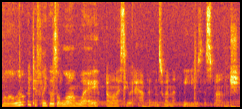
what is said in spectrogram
Well, a little bit definitely goes a long way. I want to see what happens when we use the sponge.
